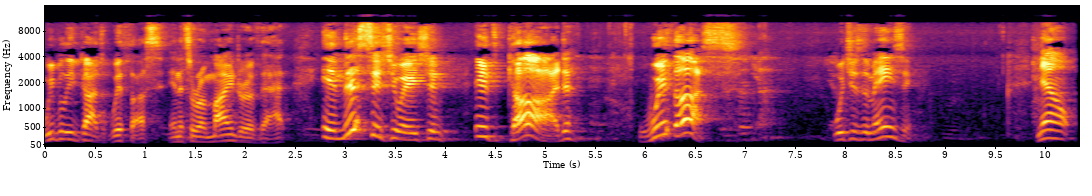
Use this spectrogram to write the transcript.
we believe God's with us, and it's a reminder of that. In this situation, it's God with us, which is amazing. Now,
